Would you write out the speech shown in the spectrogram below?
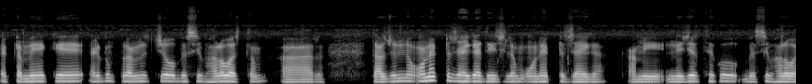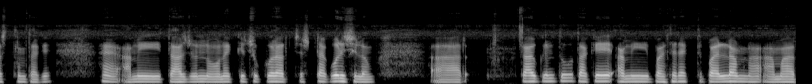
একটা মেয়েকে একদম প্রাণের চেয়েও বেশি ভালোবাসতাম। আর তার জন্য অনেকটা জায়গা দিয়েছিলাম, অনেকটা জায়গা। আমি নিজের থেকেও বেশি ভালোবাসতাম তাকে। হ্যাঁ আমি তার জন্য অনেক কিছু করার চেষ্টা করেছিলাম। আর তাও কিন্তু তাকে আমি বাঁধে রাখতে পারলাম না আমার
